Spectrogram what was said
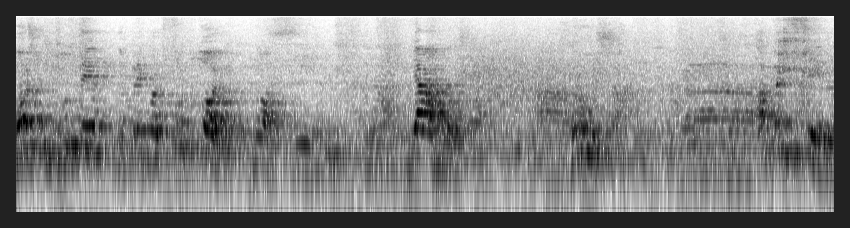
Можуть бути, наприклад, фруктові носи, яблуко, груша, апельсин,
